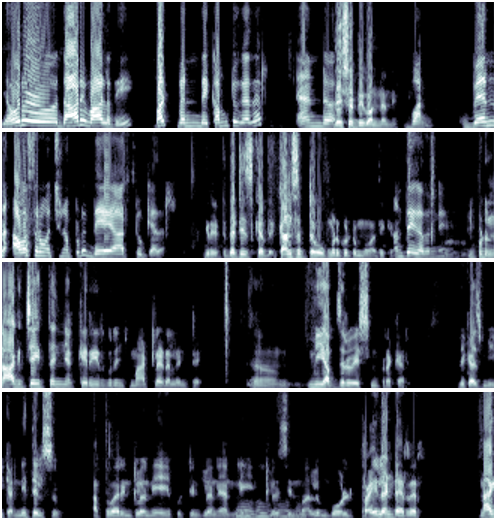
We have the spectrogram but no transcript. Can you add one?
ఎవరు దారి వాళ్ళది but when they come together and they should be one అని. వన్. వెన్ అవసరం వచ్చినప్పుడు they are together. Great that is concept ఉమ్మడి కుటుంబం అది. అంతే కదండి. ఇప్పుడు నాగ చైతన్య కెరీర్ గురించి మాట్లాడాలంటే మీ అబ్జర్వేషన్ ప్రకారం బికాజ్ మీకు అన్ని తెలుసు అత్తవారింట్లోని పుట్టింట్లోని అన్ని Mm, mm, ఇంట్లో సినిమాలు bold trial and error Naga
